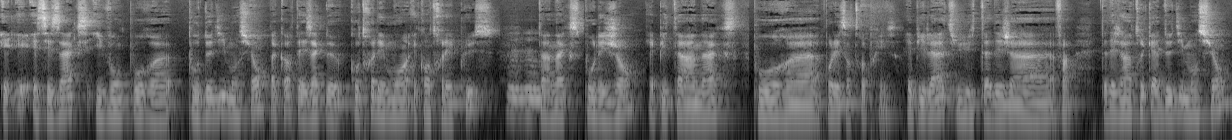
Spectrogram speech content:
Et, et, ces axes, ils vont pour euh, pour deux dimensions, d'accord? T'as des axes de contrôler moins et contrôler plus. Mm T'as un axe pour les gens, et puis t'as un axe pour euh, pour les entreprises. Et puis là, tu as déjà, enfin, t'as déjà un truc à deux dimensions.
